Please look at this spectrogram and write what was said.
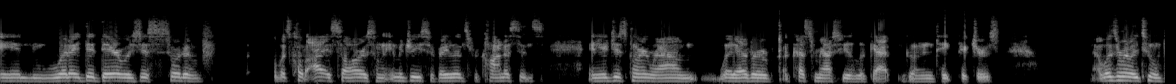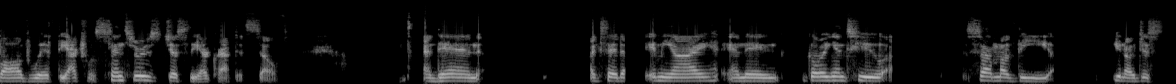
And what I did there was just sort of what's called ISR, so imagery, surveillance, reconnaissance. And you're just going around whatever a customer asks you to look at, going and take pictures. I wasn't really too involved with the actual sensors, just the aircraft itself. And then, like I said, MEI, and then going into some of the, you know, just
